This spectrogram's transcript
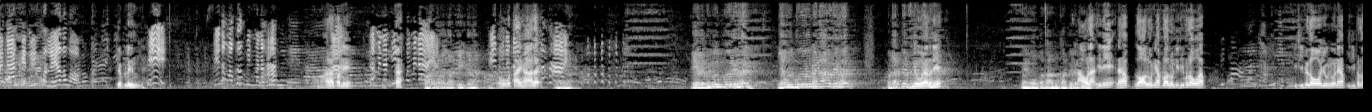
อาจารย์เข็ดลิ้นหมดแล้วเขาบอก เจ็บลิ้น พี่ พี่ต้องเอาเครื่องบินมานะคะ มาแล้วตอนนี้ ถ้าไม่นั้นพี่ลฮะงไปไม่ได้ขอให้อาจารย์จริงนะฮะพี่โอ้โหตายห่าแล้ว ต้องถ่ายเนี่ยอย่าเพิ่งลงมือเลยเฮ้ยอย่าลงมือลงไปแล้วเลยเฮ้ยมันได้เปรียบเสียดูแล้วตอนนี้ แหม่โอ้ประสาทสุพรรณไปแล้วเอาละทีนี้นะครับ รอลุ้นครับ รอลุ้นอิทธิพโลครับ อิทธิพโลอยู่นู้นนะครับ อิทธิพโล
